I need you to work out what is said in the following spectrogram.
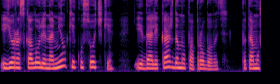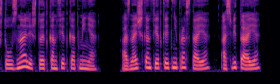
Ее раскололи на мелкие кусочки и дали каждому попробовать, потому что узнали, что это конфетка от меня. А значит, конфетка это не простая, а святая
